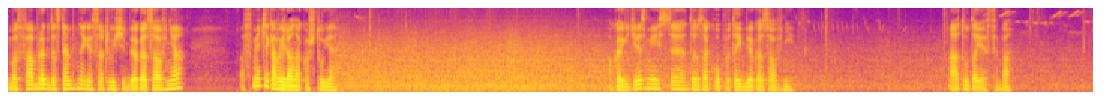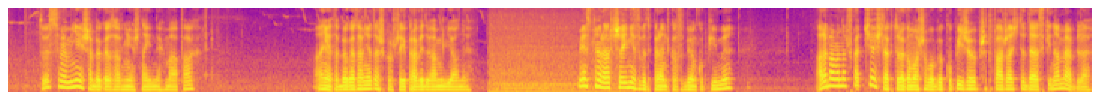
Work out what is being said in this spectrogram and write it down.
Bo z fabryk dostępnych jest oczywiście biogazownia. A w sumie ciekawe ile ona kosztuje. Okej, gdzie jest miejsce do zakupu tej biogazowni? A tutaj jest chyba. Tu jest w sumie mniejsza biogazownia niż na innych mapach. A nie, ta biogazownia też kosztuje prawie 2 miliony. Więc no raczej niezbyt prędko sobie ją kupimy. Ale mamy na przykład cieśla, którego można byłoby kupić, żeby przetwarzać te deski na meble.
